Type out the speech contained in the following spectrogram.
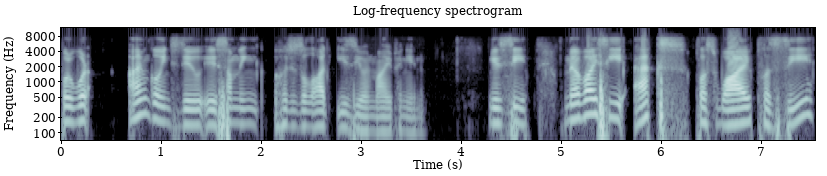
But what I'm going to do is something which is a lot easier in my opinion. You see, whenever I see x plus y plus z,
